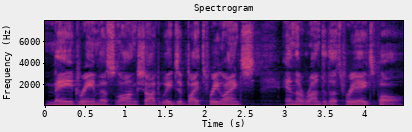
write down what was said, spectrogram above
May Dream, this long shot, leads it by three lengths in the run to the 3 8 pole.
